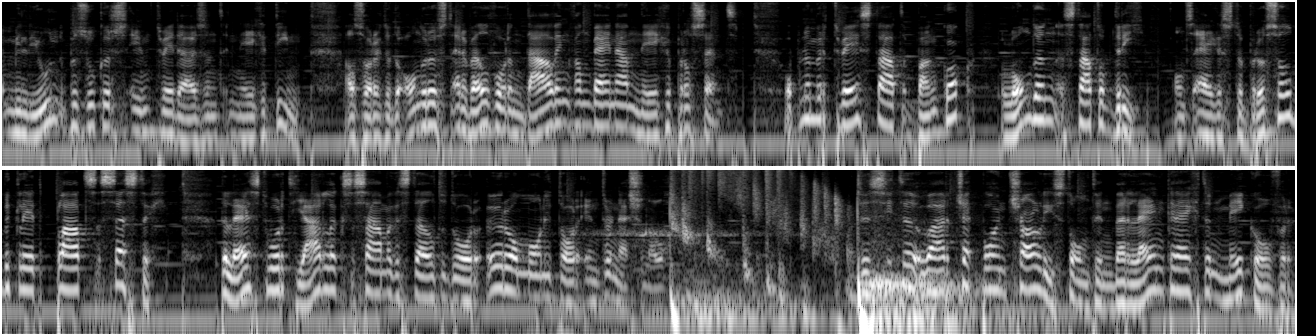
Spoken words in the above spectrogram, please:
26,7 miljoen bezoekers in 2019. Al zorgde de onrust er wel voor een daling van bijna 9%. Op nummer 2 staat Bangkok, Londen staat op 3. Ons eigenste Brussel bekleedt plaats 60. De lijst wordt jaarlijks samengesteld door Euromonitor International. De site waar Checkpoint Charlie stond in Berlijn krijgt een makeover.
